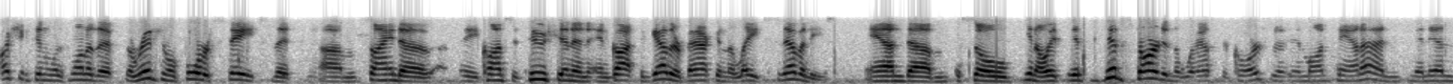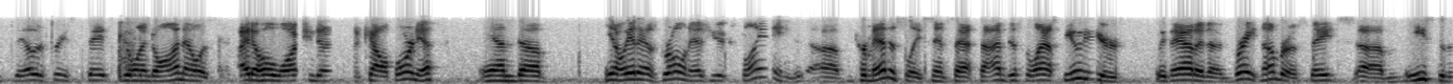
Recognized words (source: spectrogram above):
Washington was one of the original four states that um, signed a, a constitution and, and got together back in the late 70s. And um, so, you know, it, it did start in the West, of course, in Montana, and, and then the other three states joined on. That was Idaho, Washington, and California. And, uh, you know, it has grown, as you explained, uh, tremendously since that time. Just the last few years, we've added a great number of states um, east of the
